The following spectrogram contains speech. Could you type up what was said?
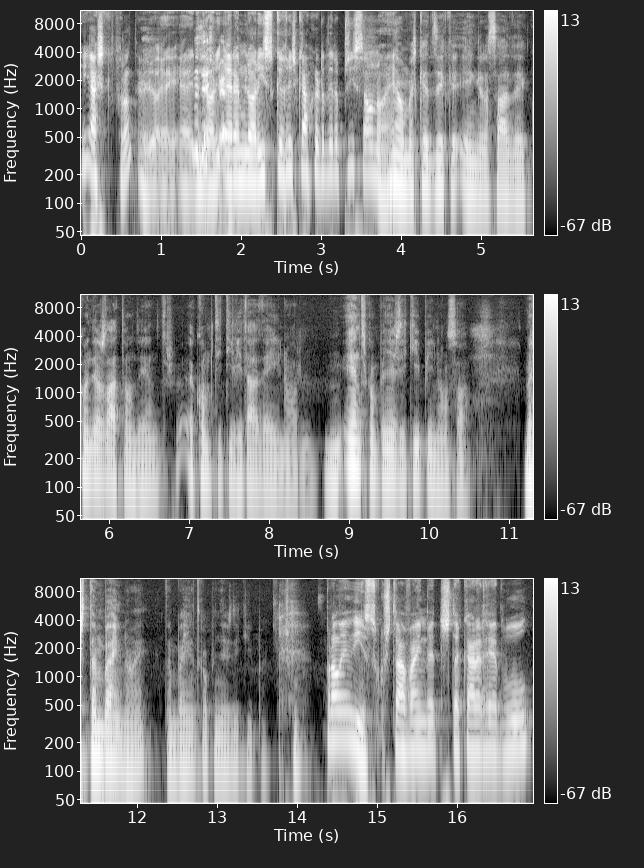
E acho que pronto, era, era Mas é melhor, era melhor isso que arriscar perder a posição, não é? Não, mas quer dizer que é engraçado é que quando eles lá estão dentro, a competitividade é enorme. Entre companheiros de equipa e não só. Mas também, não é? Também entre companheiros de equipa. Desculpa. Para além disso, gostava ainda de destacar a Red Bull,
